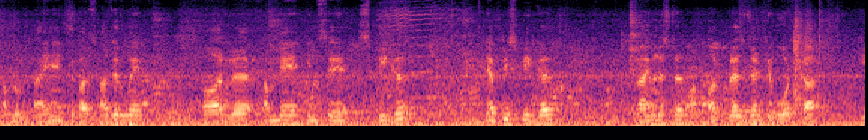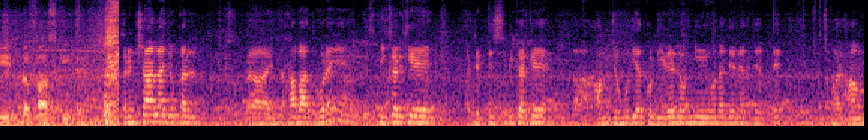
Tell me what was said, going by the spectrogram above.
हम लोग आए हैं, इनके पास हाजिर हुए हैं। और हमने इनसे speaker, deputy speaker, prime minister और प्रेसिडेंट के वोट का की दरख्वास्त की है। और इन जो कल इंतबात हो रहे हैं, स्पीकर के, डिप्टी स्पीकर के हम जमहूरीत को डीरेल नहीं होना देने देते और हम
